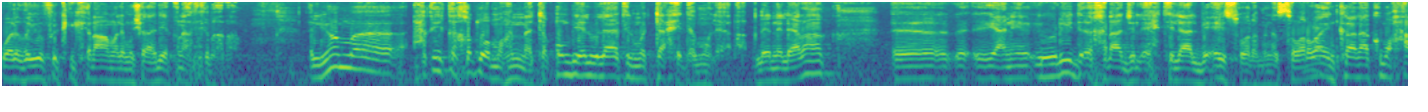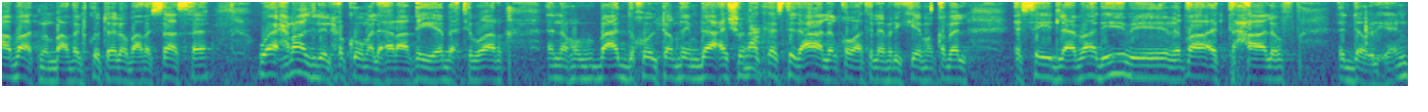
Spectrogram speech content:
ولضيوفك الكرام ولمشاهدي قناة كبارة اليوم حقيقة خطوة مهمة تقوم بها الولايات المتحدة مو العراق لأن العراق آه، يعني يريد إخراج الاحتلال بأي صورة من الصور وإن كان أكو محاباة من بعض الكتل وبعض الساسة وإحراج للحكومة العراقية باعتبار أنه بعد دخول تنظيم داعش هناك نعم. استدعاء للقوات الأمريكية من قبل السيد العبادي بغطاء التحالف الدولي يعني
